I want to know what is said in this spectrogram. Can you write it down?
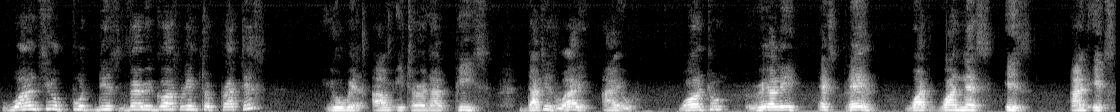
Once you put this very gospel into practice, you will have eternal peace. That is why I want to really explain what oneness is and its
